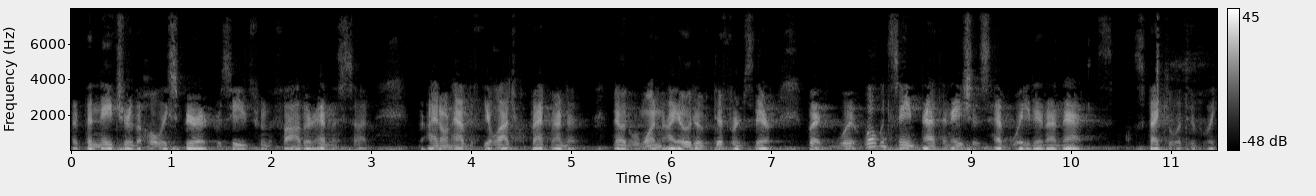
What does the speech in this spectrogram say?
that the nature of the Holy Spirit proceeds from the Father and the Son. I don't have the theological background to know the one iota of difference there. But what would St. Athanasius have weighed in on that speculatively?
